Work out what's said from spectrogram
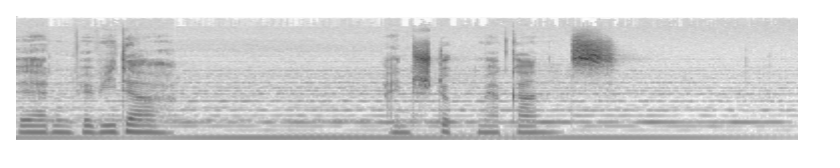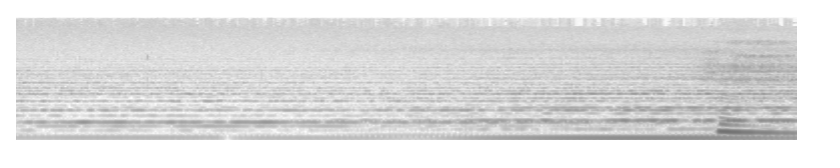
werden wir wieder ein Stück mehr ganz. Hmm.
